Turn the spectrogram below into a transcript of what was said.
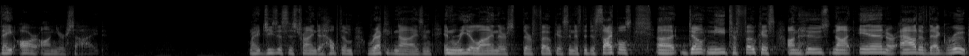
they are on your side. Right? Jesus is trying to help them recognize and, and realign their, their focus. And if the disciples uh, don't need to focus on who's not in or out of that group,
